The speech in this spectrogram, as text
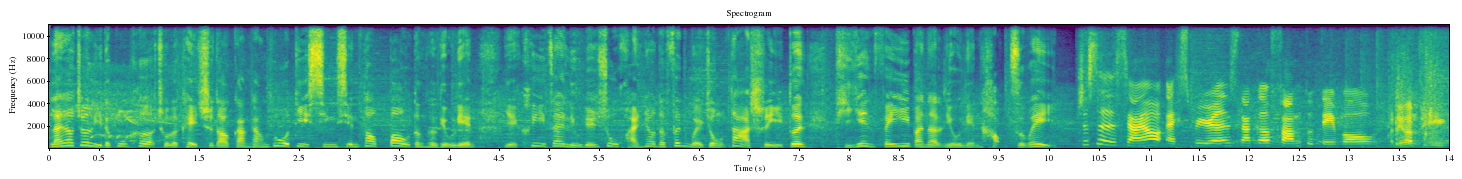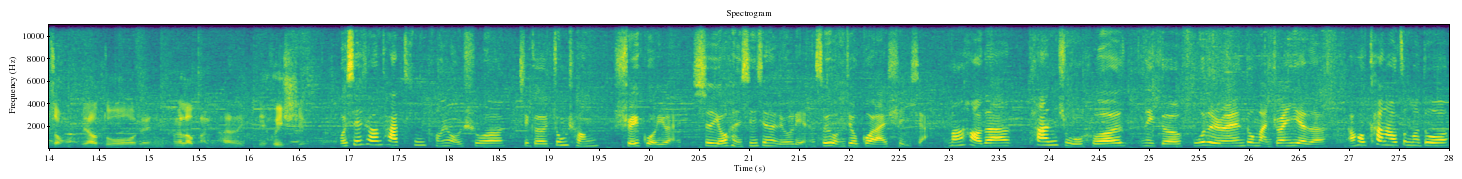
来到这里的顾客，除了可以吃到刚刚落地、新鲜到爆灯的榴莲，也可以在榴莲树环绕的氛围中大吃一顿，体验非一般的榴莲好滋味。就是想要 experience 那个 farm to table。肯定的品种比较多，人那个老板他也会选。我先生他听朋友说，这个中诚水果园是有很新鲜的榴莲，所以我们就过来试一下，蛮好的。摊主和那个服务的人员都蛮专业的，然后看到这么多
